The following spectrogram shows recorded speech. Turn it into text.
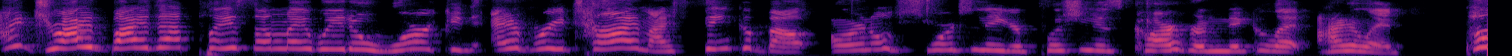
I drive by that place on my way to work, and every time I think about Arnold Schwarzenegger pushing his car from Nicollet Island, pull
